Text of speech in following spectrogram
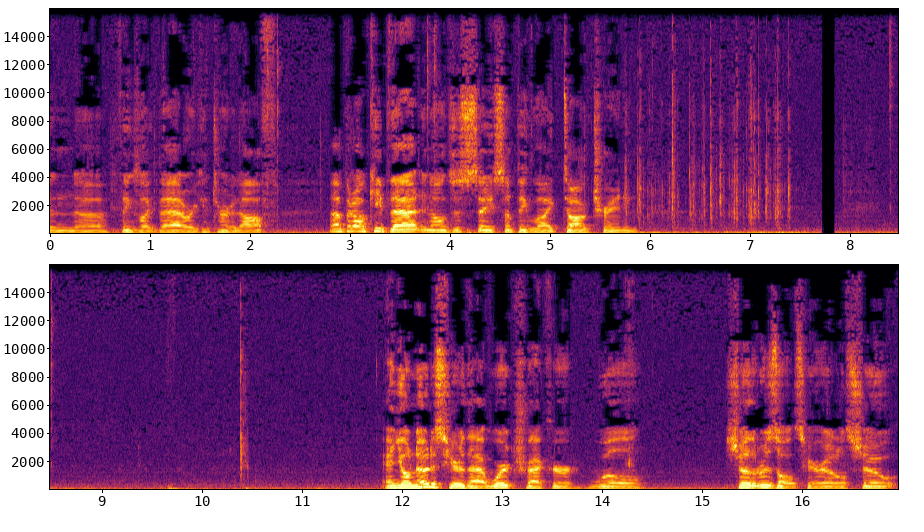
and uh, things like that, or you can turn it off. Uh, but I'll keep that and I'll just say something like dog training. And you'll notice here that word tracker will show the results here. It'll show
